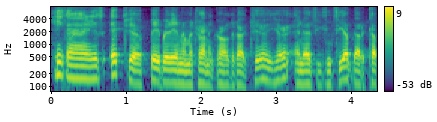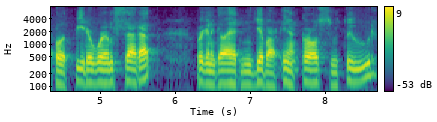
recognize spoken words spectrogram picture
Hey guys, it's your favorite animatronic girl, the Dog Cherry here, and as you can see, I've got a couple of feeder worms set up. We're gonna go ahead and give our ant girls some food.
